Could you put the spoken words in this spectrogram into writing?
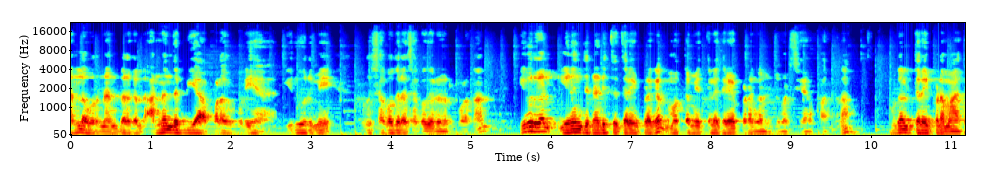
நல்ல ஒரு நண்பர்கள். அண்ணன் தம்பியாக பழகக்கூடிய இருவருமே ஒரு சகோதர சகோதரர்கள் போல தான் இவர்கள் இணைந்து நடித்த திரைப்படங்கள் மொத்தம் எத்தனை திரைப்படங்கள் என்று வரிசையாக பார்க்கலாம். முதல் திரைப்படமாக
